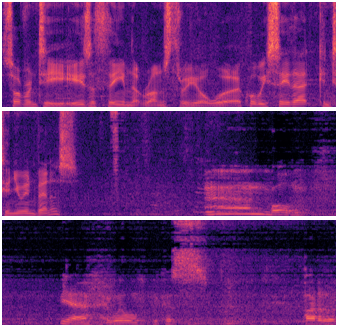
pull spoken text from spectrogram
Sovereignty is a theme that runs through your work. Will we see that continue in Venice? Um, well, yeah, it will because part of the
